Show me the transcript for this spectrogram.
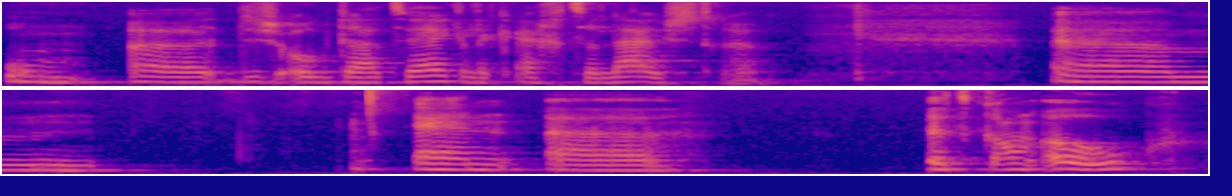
om uh, dus ook daadwerkelijk echt te luisteren. Um, en uh, het kan ook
